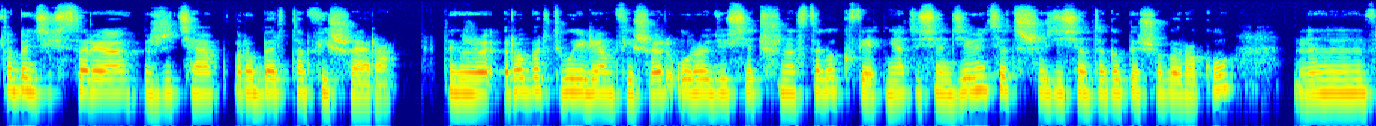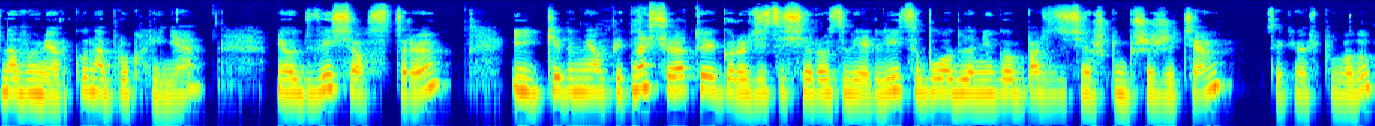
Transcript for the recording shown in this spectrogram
To będzie historia życia Roberta Fischera. Także Robert William Fisher urodził się 13 kwietnia 1961 roku yy, w Nowym Jorku na Brooklynie. Miał dwie siostry i kiedy miał 15 lat, to jego rodzice się rozwiedli, co było dla niego bardzo ciężkim przeżyciem z jakiegoś powodu.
